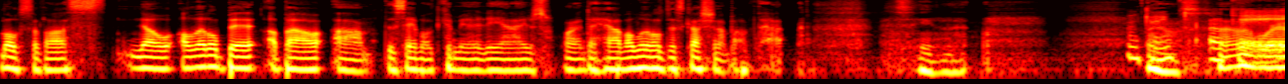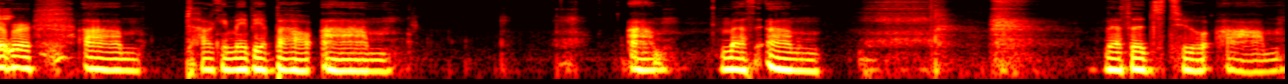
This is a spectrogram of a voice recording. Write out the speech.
most of us, know a little bit about um, disabled community, and I just wanted to have a little discussion about that. Seeing that. Okay. So Okay. wherever um, talking maybe about um, um, meth- um, methods to um,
